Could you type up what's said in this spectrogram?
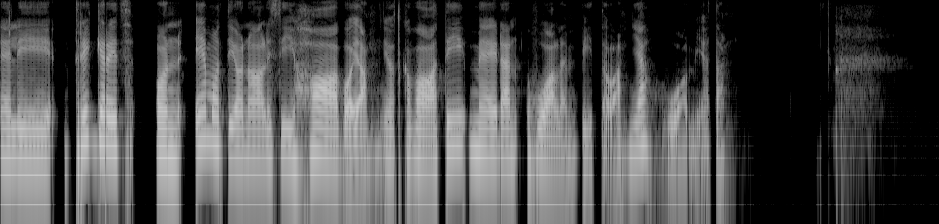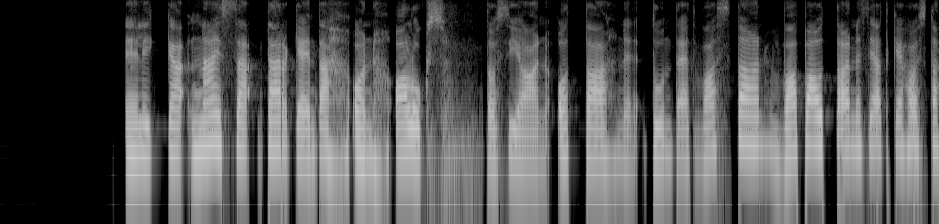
Eli triggerit on emotionaalisia haavoja, jotka vaatii meidän huolenpitoa ja huomiota. Eli näissä tärkeintä on aluksi tosiaan ottaa ne tunteet vastaan, vapauttaa ne sieltä kehosta,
